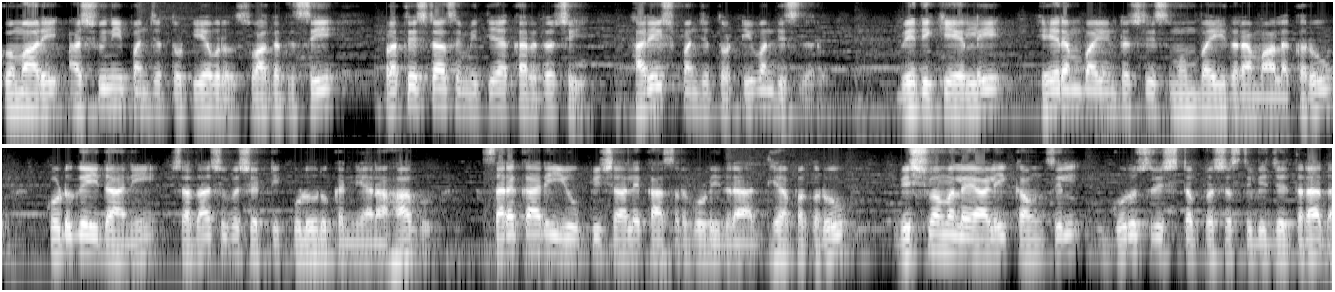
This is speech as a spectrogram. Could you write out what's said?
ಕುಮಾರಿ ಅಶ್ವಿನಿ ಪಂಚತೊಟ್ಟಿಯವರು ಸ್ವಾಗತಿಸಿ ಪ್ರತಿಷ್ಠಾ ಸಮಿತಿಯ ಕಾರ್ಯದರ್ಶಿ ಹರೀಶ್ ಪಂಚತೊಟ್ಟಿ ವಂದಿಸಿದರು. ವೇದಿಕೆಯಲ್ಲಿ ಹೇರಂಬ ಇಂಡಸ್ಟ್ರೀಸ್ ಮುಂಬೈ ಇದರ ಮಾಲಕರು ಕೊಡುಗೈದಾನಿ ಸದಾಶಿವ ಶೆಟ್ಟಿ ಕುಳೂರು ಕನ್ಯಾನ ಹಾಗೂ ಸರಕಾರಿ ಯುಪಿ ಶಾಲೆ ಕಾಸರಗೋಡು ಇದರ ಅಧ್ಯಾಪಕರು ವಿಶ್ವ ಮಲಯಾಳಿ ಕೌನ್ಸಿಲ್ ಗುರುಶ್ರೇಷ್ಠ ಪ್ರಶಸ್ತಿ ವಿಜೇತರಾದ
